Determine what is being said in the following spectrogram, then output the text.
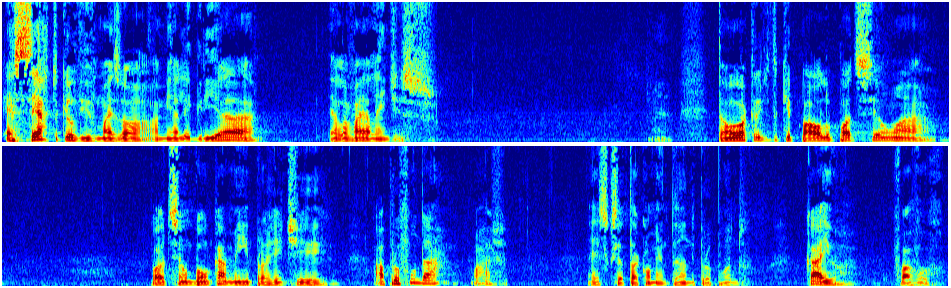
É certo que eu vivo, mas ó, a minha alegria ela vai além disso. Então eu acredito que Paulo pode ser uma pode ser um bom caminho para a gente aprofundar, eu acho. É isso que você está comentando e propondo. Caio, por favor.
